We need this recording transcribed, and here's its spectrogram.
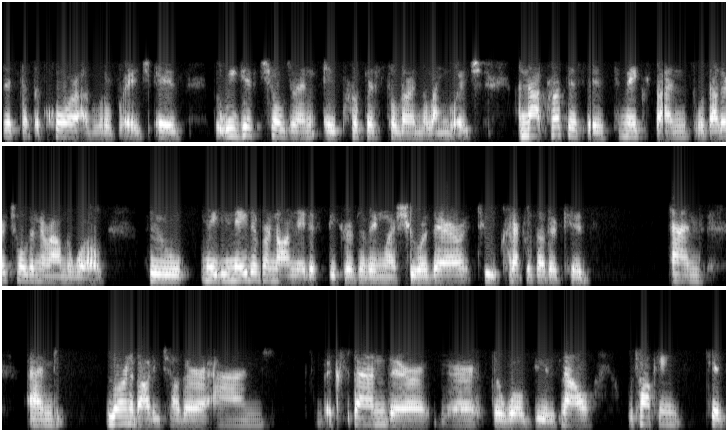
sits at the core of Little Bridge is but we give children a purpose to learn the language. And that purpose is to make friends with other children around the world who may be native or non-native speakers of English, who are there to connect with other kids and and learn about each other and expand their their their worldviews. Now we're talking kids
